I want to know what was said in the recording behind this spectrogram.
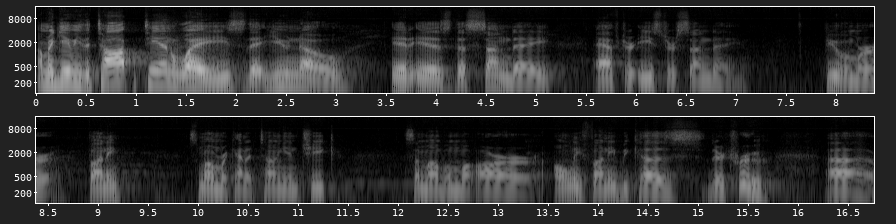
I'm going to give you the top 10 ways that you know it is the Sunday after Easter Sunday. A few of them are funny, some of them are kind of tongue in cheek. Some of them are only funny because they're true. Uh,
